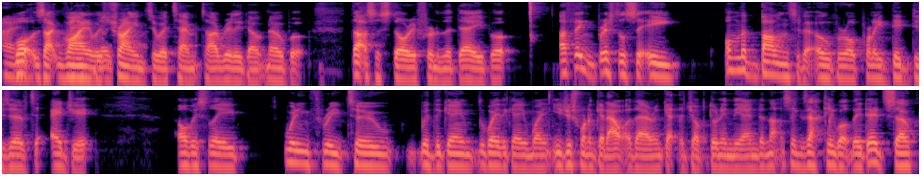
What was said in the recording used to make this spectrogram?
I, what Zak Vyner was trying to attempt. I really don't know, but that's a story for another day. But I think Bristol City, on the balance of it overall, probably did deserve to edge it. Obviously, winning 3 2 with the game, the way the game went, you just want to get out of there and get the job done in the end. And that's exactly what they did. So,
